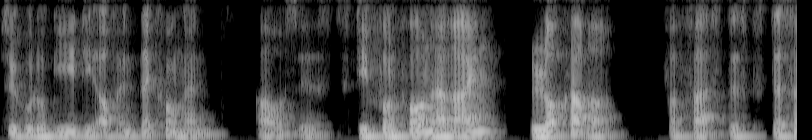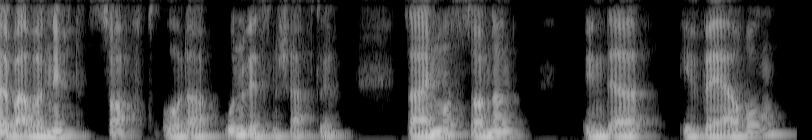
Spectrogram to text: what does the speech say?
Psychologie, die auf Entdeckungen aus ist, die von vornherein lockerer verfasst ist, deshalb aber nicht soft oder unwissenschaftlich sein muss, sondern in der die Währung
